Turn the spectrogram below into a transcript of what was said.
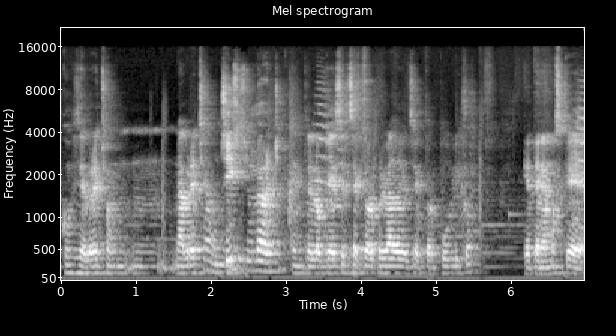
¿cómo se dice? Brecha, un- un- una brecha, un, Sí, sí, sí, una brecha. entre lo que es el sector privado y el sector público que tenemos que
